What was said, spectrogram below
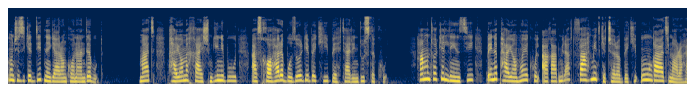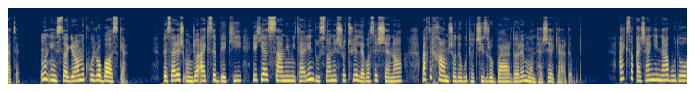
اون چیزی که دید نگران کننده بود. مت پیام خشمگینی بود از خواهر بزرگ بکی بهترین دوست کول. همونطور که لینزی بین پیام های کول عقب می‌رفت فهمید که چرا بکی اونقدر ناراحته. اون اینستاگرام کول رو باز کرد. پسرش اونجا عکس بکی یکی از صمیمیترین دوستانش رو توی لباس شنا وقتی خم شده بود تا چیز رو برداره منتشر کرده بود. عکس قشنگی نبود و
